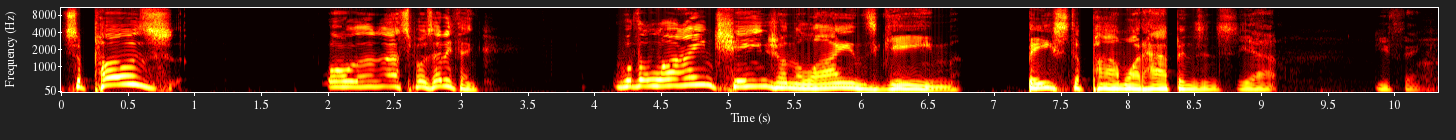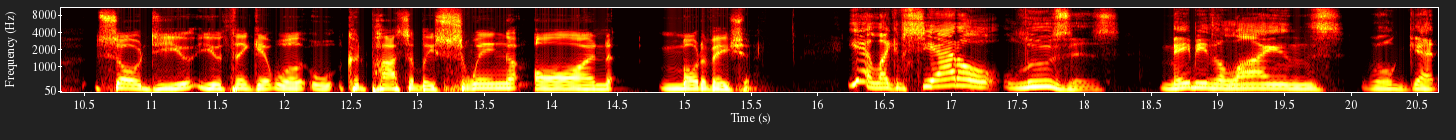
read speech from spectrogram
Suppose, well, not suppose anything. Will the line change on the Lions game based upon what happens in Seattle? Do you think? So do you you think it will could possibly swing on motivation? Yeah, like if Seattle loses, maybe the Lions will get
